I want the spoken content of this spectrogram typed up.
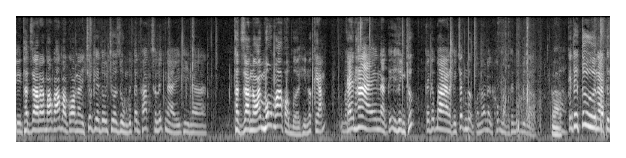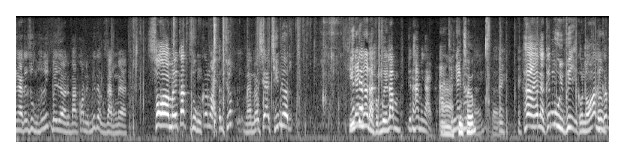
thì thật ra đã báo cáo bà con này trước kia tôi chưa dùng cái tân phát silic này thì là thật ra nói mẫu mã quả bưởi thì nó kém Vâng. cái thứ hai là cái hình thức cái thứ ba là cái chất lượng của nó là không bằng phân tích bây giờ Vâng. cái thứ tư là từ ngày đã dùng phân tích bây giờ thì bà con phải biết được rằng là so với các dùng các loại phân trước là nó sẽ chín hơn Chín ít nhanh nhất hơn là à? phải 15 đến 20 ngày À, À, chín nhanh chín sớm. Đấy, đấy. Đây, đây. hai là cái mùi vị của nó thì Thơm. các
